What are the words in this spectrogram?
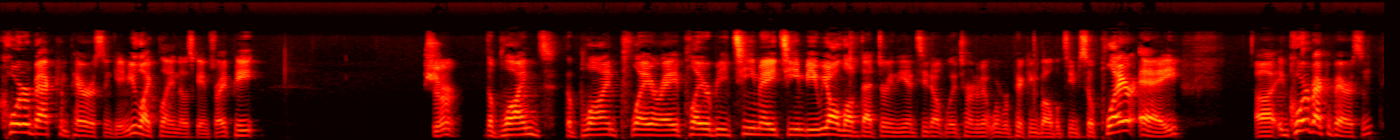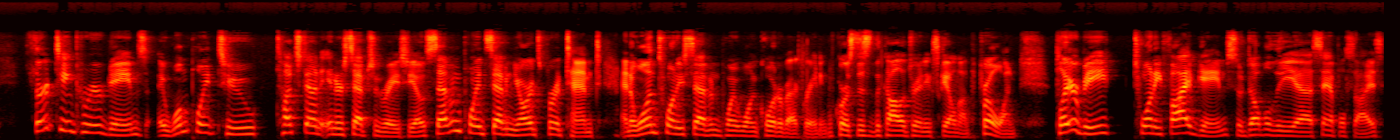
quarterback comparison game. You like playing those games, right, Pete? Sure. The blind, the blind player A, player B, team A, team B. We all love that during the NCAA tournament when we're picking bubble teams. So player A, uh, in quarterback comparison, 13 career games, a 1.2 touchdown interception ratio, 7.7 yards per attempt, and a 127.1 quarterback rating. Of course, this is the college rating scale, not the pro one. Player B, 25 games, so double the uh, sample size,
